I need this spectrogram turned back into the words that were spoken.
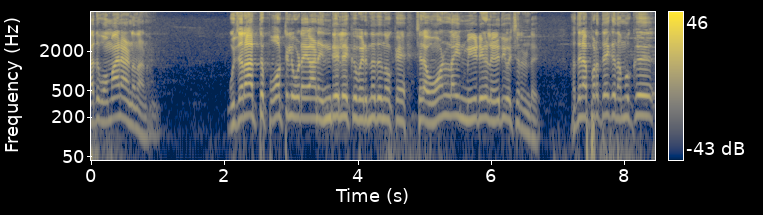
അത് ഒമാനാണെന്നാണ്. ഗുജറാത്ത് പോർട്ടിലൂടെയാണ് ഇന്ത്യയിലേക്ക് വരുന്നത് എന്നൊക്കെ ചില ഓൺലൈൻ മീഡിയകൾ എഴുതി വെച്ചിട്ടുണ്ട്. അതിനപ്പുറത്തേക്ക് നമുക്ക്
